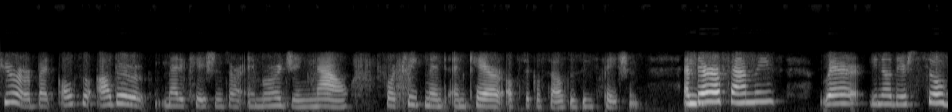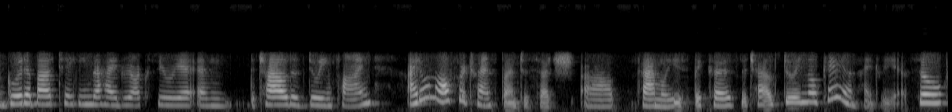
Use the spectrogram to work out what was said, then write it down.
cure, but also other medications are emerging now for treatment and care of sickle cell disease patients. And there are families where you know they're so good about taking the hydroxyurea and the child is doing fine. I don't offer transplant to such uh, families because the child's doing okay on hydroxyurea. So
